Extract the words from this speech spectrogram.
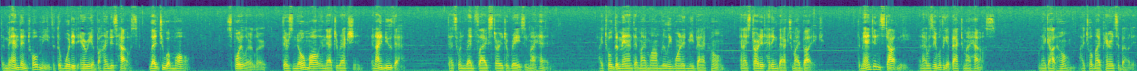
The man then told me that the wooded area behind his house led to a mall. Spoiler alert, there's no mall in that direction, and I knew that. That's when red flags started to raise in my head. I told the man that my mom really wanted me back home, and I started heading back to my bike. The man didn't stop me, and I was able to get back to my house. When I got home, I told my parents about it.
